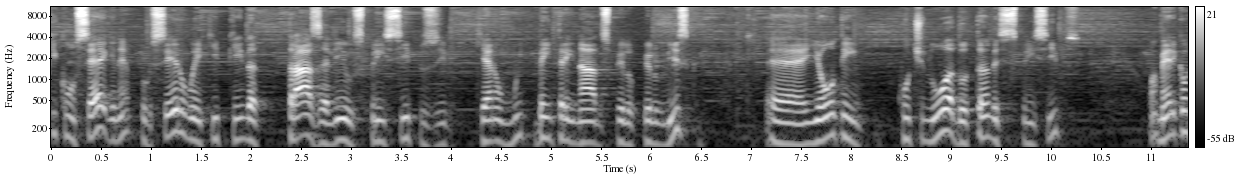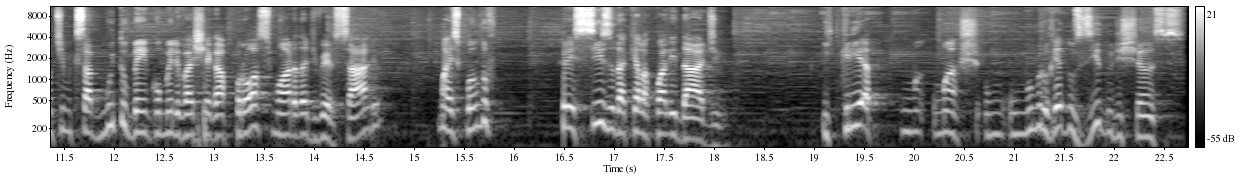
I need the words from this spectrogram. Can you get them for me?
que consegue, né? Por ser uma equipe que ainda traz ali os princípios e que eram muito bem treinados pelo, pelo Lisca. É, e ontem continuou adotando esses princípios. O América é um time que sabe muito bem como ele vai chegar próximo à área do adversário, mas quando precisa daquela qualidade e cria uma, uma, um, um, número reduzido de chances,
